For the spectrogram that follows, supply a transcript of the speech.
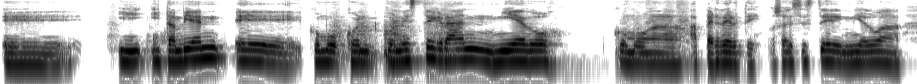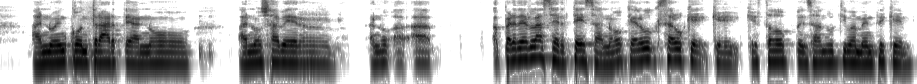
Eh, y, también eh, como con, con este gran miedo como a, perderte. O sea, es este miedo a, no encontrarte, a no, a no saber, a, no, a, perder la certeza, ¿no? Que algo que es algo que, he estado pensando últimamente, que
